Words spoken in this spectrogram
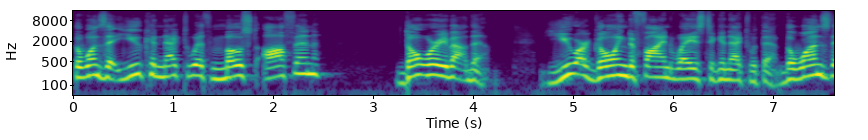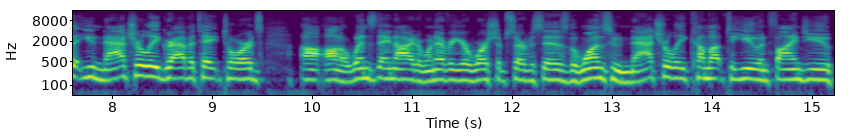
the ones that you connect with most often, don't worry about them you are going to find ways to connect with them. The ones that you naturally gravitate towards uh, on a Wednesday night or whenever your worship service is, the ones who naturally come up to you and find you,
